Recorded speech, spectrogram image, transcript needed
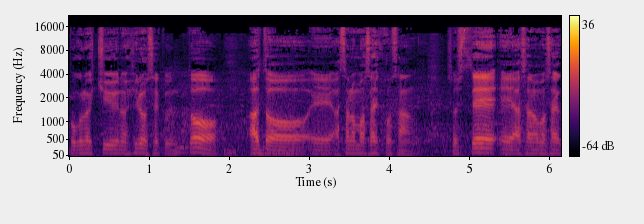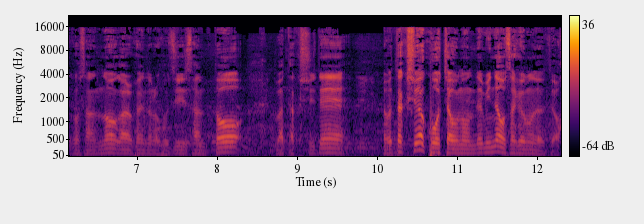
僕の旧友の広瀬君とあと、えー浅野正彦さん。そして、えー浅野正彦さんのガールフレンドの藤井さんと私で私は紅茶を飲んでみんなお酒を飲んでると。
